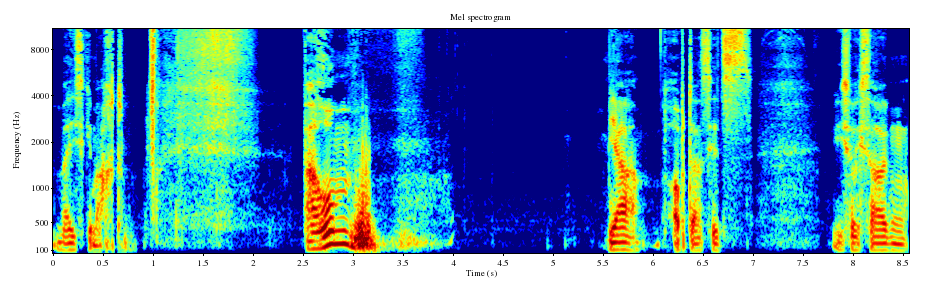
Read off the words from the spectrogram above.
weiß gemacht. Warum? Ja, ob das jetzt, wie soll ich sagen,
